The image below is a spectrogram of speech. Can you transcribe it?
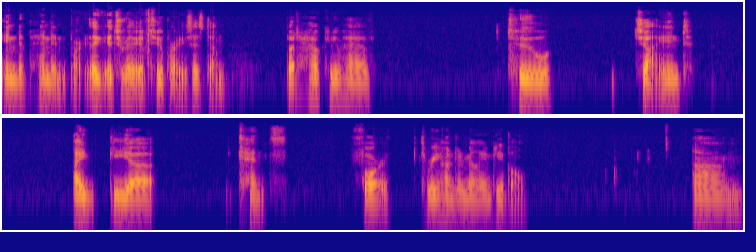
independent party. Like, it's really a two party system. But how can you have two giant idea tents for 300 million people? Um,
